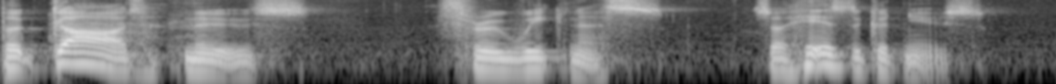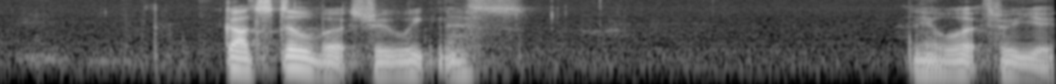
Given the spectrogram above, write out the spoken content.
But God moves through weakness. So here's the good news God still works through weakness, and He'll work through you.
